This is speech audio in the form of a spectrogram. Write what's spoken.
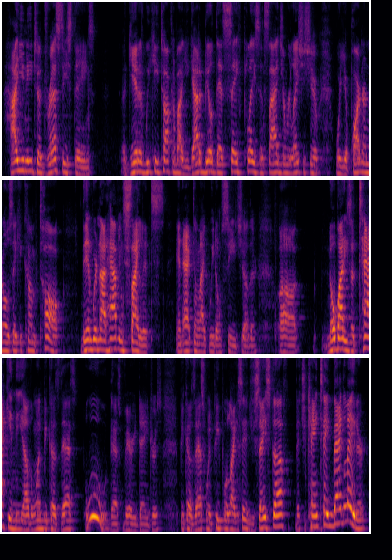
how you need to address these things. Again, as we keep talking about, you got to build that safe place inside your relationship where your partner knows they can come talk. Then we're not having silence and acting like we don't see each other. Uh, nobody's attacking the other one because that's, ooh, that's very dangerous. Because that's when people, like I said, you say stuff that you can't take back later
